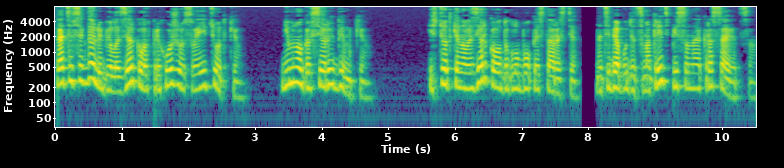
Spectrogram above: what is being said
Катя всегда любила зеркало в прихожей у своей тетки. Немного в серой дымке. Из теткиного зеркала до глубокой старости на тебя будет смотреть писаная красавица.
